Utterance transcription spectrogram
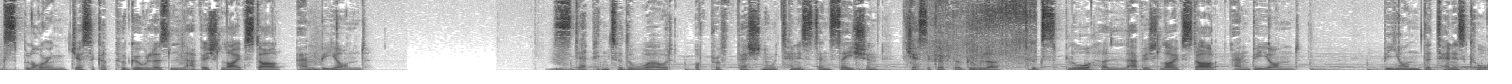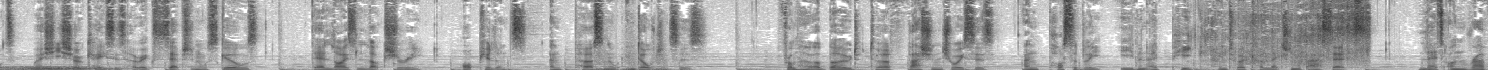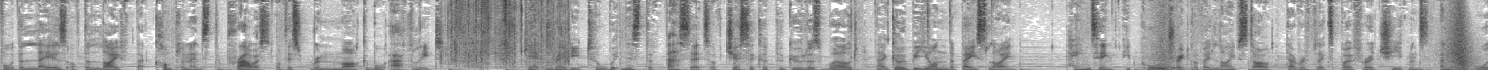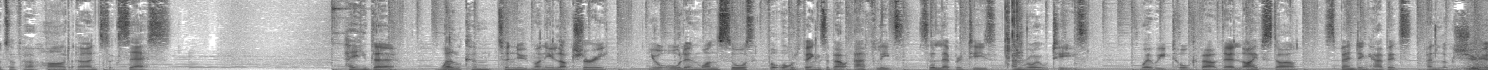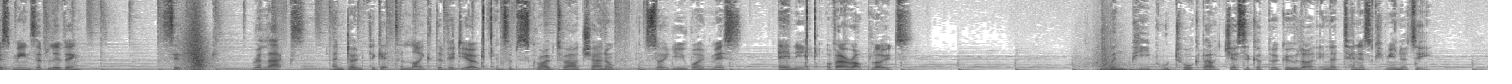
exploring Jessica Pegula's lavish lifestyle and beyond. Step into the world of professional tennis sensation Jessica Pegula to explore her lavish lifestyle and beyond. Beyond the tennis courts, where she showcases her exceptional skills, there lies luxury, opulence, and personal indulgences. From her abode to her fashion choices, and possibly even a peek into a collection of assets, let's unravel the layers of the life that complements the prowess of this remarkable athlete. Get ready to witness the facets of Jessica Pegula's world that go beyond the baseline, painting a portrait of a lifestyle that reflects both her achievements and the rewards of her hard earned success. Hey there, welcome to New Money Luxury, your all in one source for all things about athletes, celebrities, and royalties, where we talk about their lifestyle, spending habits, and luxurious means of living. Sit back, relax, and don't forget to like the video and subscribe to our channel and so you won't miss any of our uploads. When people talk about Jessica Pegula in the tennis community,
